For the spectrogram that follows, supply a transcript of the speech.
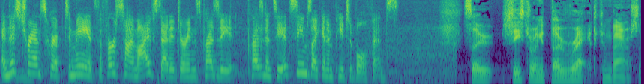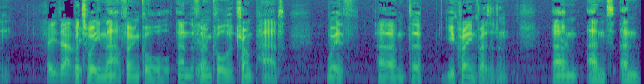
And this transcript, to me, it's the first time I've said it during this presidi- presidency. It seems like an impeachable offense. So she's drawing a direct comparison Exactly. between that phone call and the phone call that Trump had with um, the Ukraine president. Um, And and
